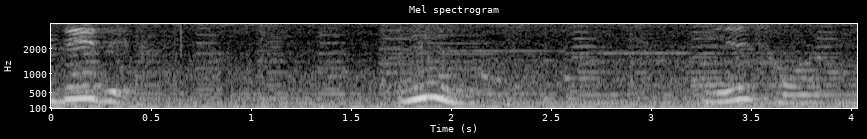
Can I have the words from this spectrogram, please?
did it. Mmm. It is hard.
